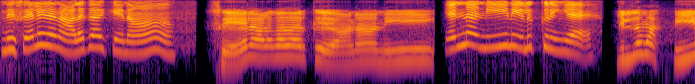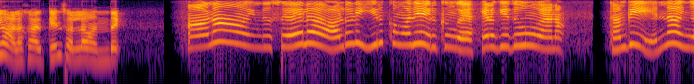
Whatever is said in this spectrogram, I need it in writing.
இந்த சேலையில நான் அழகா இருக்கேனா? சேலை அழகா தான் இருக்கு ஆனா நீ என்ன நீன்னு இழுக்குறீங்க? இல்லம்மா நீயும் அழகா இருக்கேன்னு சொல்ல வந்தேன் ஆனா இந்த சேலை ஆல்ரெடி இருக்க மாதிரியே இருக்குங்க எனக்கு இதுவும் வேணாம் தம்பி என்ன இங்க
